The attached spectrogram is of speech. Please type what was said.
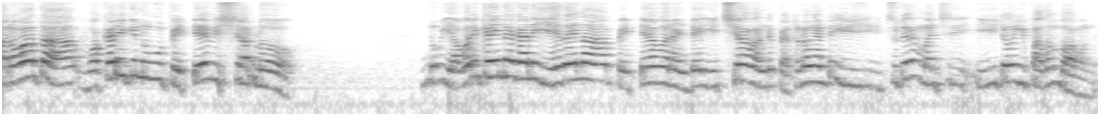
తర్వాత ఒకరికి నువ్వు పెట్టే విషయాల్లో నువ్వు ఎవరికైనా కానీ ఏదైనా పెట్టావనంటే ఇచ్చావంటే పెట్టడం అంటే ఇచ్చుటే మంచి ఇయటం ఈ పదం బాగుంది.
